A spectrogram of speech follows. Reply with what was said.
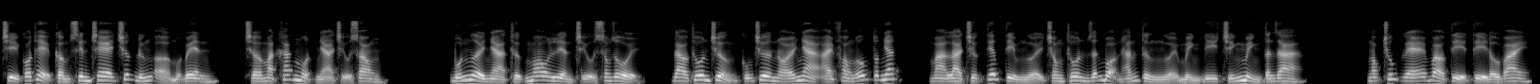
Chỉ có thể cầm xiên che trước đứng ở một bên, chờ mặt khác một nhà chịu xong. Bốn người nhà thực mau liền chịu xong rồi, đào thôn trưởng cũng chưa nói nhà ai phòng ốc tốt nhất, mà là trực tiếp tìm người trong thôn dẫn bọn hắn từng người mình đi chính mình tân ra. Ngọc Trúc ghé vào tỉ tỉ đầu vai,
